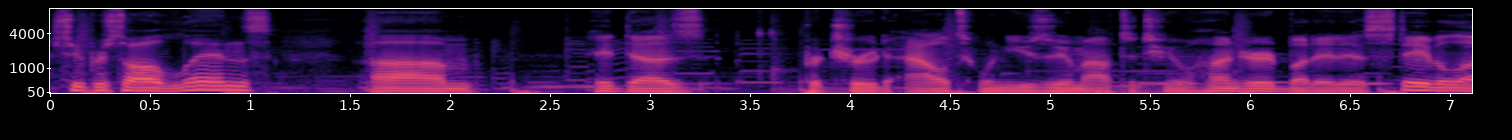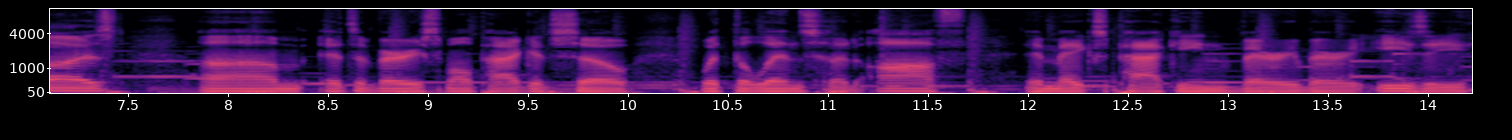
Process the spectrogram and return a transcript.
super solid lens. Um, it does protrude out when you zoom out to 200, but it is stabilized. Um, it's a very small package, so with the lens hood off, it makes packing very, very easy.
